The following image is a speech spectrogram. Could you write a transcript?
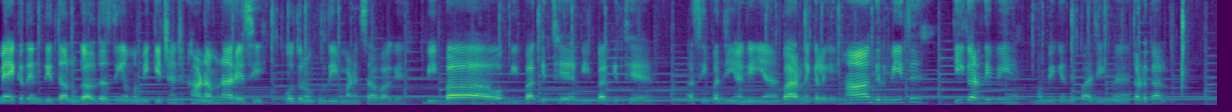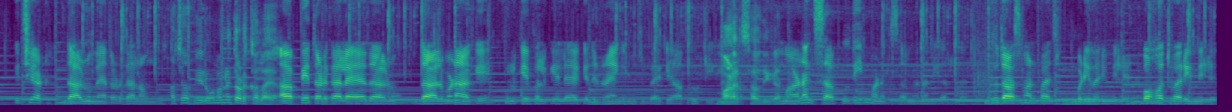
ਮੈਂ ਇੱਕ ਦਿਨ ਦੀ ਤੁਹਾਨੂੰ ਗੱਲ ਦੱਸਦੀ ਆ ਮੰਮੀ ਕਿਚਨ 'ਚ ਖਾਣਾ ਬਣਾ ਰਹੇ ਸੀ, ਉਧਰੋਂ ਕੁਲਦੀਪ ਮਾਨਕ ਸਾਹਿਬ ਆ ਗਏ। ਬੀਬਾ, ਉਹ ਬੀਬਾ ਕਿੱਥੇ ਹੈ, ਬੀਬਾ ਕਿੱਥੇ ਹੈ? ਅਸੀਂ ਭੱਜੀਆਂ ਗਈਆਂ, ਬਾਹਰ ਨਿਕਲ ਗਏ। ਹਾਂ, ਗੁਰਮੀਤ, ਕੀ ਕਰਦੀ ਪਈ ਹੈ? ਮੰਮੀ ਕਹਿੰਦੇ, ਭਾਜੀ, ਮੈਂ ਤੜਕਾ ਪਿੱਛੇ ਹਟ ਦਾਲ ਨੂੰ ਮੈਂ ਤੜਕਾ ਲਾਉਂਗਾ। ਅੱਛਾ ਫਿਰ ਉਹਨਾਂ ਨੇ ਤੜਕਾ ਲਾਇਆ? ਆਪੇ ਤੜਕਾ ਲਾਇਆ ਦਾਲ ਨੂੰ। ਦਾਲ ਬਣਾ ਕੇ ਫੁਲਕੇ ਫਲਕੇ ਲੈ ਕੇ ਤੇ ਡਰਾਇੰਗ ਰੂਮ 'ਚ ਬਹਿ ਕੇ ਆਪ ਰੋਟੀ ਮਾਨਕ ਸਾਹਿਬ ਦੀ ਗੱਲ। ਮਾਨਕ ਸਾਹਿਬ ਕੁਲਦੀਪ ਮਾਨਕ ਸਾਹਿਬ ਉਹਨਾਂ ਦੀ ਗੱਲ ਕਰ। ਗੁਰਦਾਸ ਮਾਨ ਭਾਜੀ ਬੜੀ ਵਾਰੀ ਮਿਲੇ ਨੇ, ਬਹੁਤ ਵਾਰੀ ਮਿਲੇ।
